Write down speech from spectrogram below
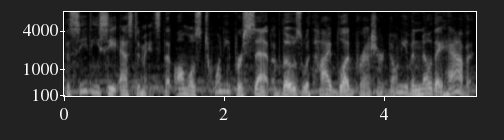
The CDC estimates that almost 20% of those with high blood pressure don't even know they have it.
